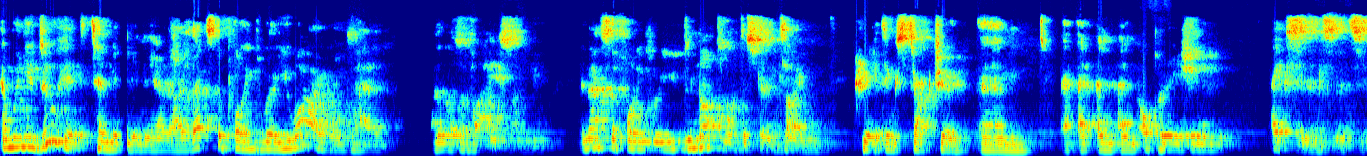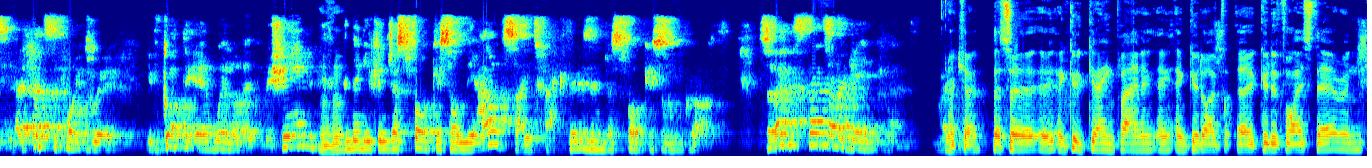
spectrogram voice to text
And when you do hit 10 million ARR, that's the point where you are going to have a lot of eyes on you. And that's the point where you do not want to spend time creating structure um, and, and, operational excellence, let's say. That's the point where you've got the well-oiled machine, mm-hmm. and then you can just focus on the outside factors and just focus on growth. So that's that's our game plan. Right? Okay, that's a, a, good game plan and, and good uh, good advice there. And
